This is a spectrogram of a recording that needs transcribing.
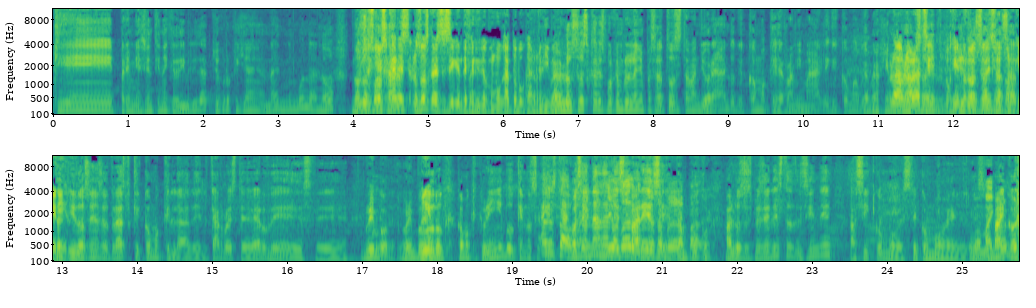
qué premiación tiene credibilidad? Yo creo que ya no hay ninguna, ¿no? no los. Oscars, los Oscars se siguen defendiendo como gato boca arriba. Pero los Oscars, por ejemplo, el año pasado todos estaban llorando que como que Rami Malek, que como que Bohemian Bla, bla, bla, Rhapsody, sí, Bohemian y, dos Rhapsody es una años porquería. atra- y dos años atrás que como que la del carro este verde, este Green Book. eh, Green Book, Green Book. como que Green Book, que no sé Ah, qué. o sea, nada Digo, les parece tampoco. A los especialistas de cine, así como este como el Como este, Michael.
